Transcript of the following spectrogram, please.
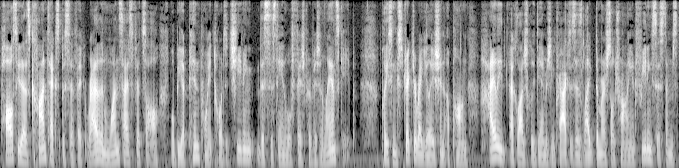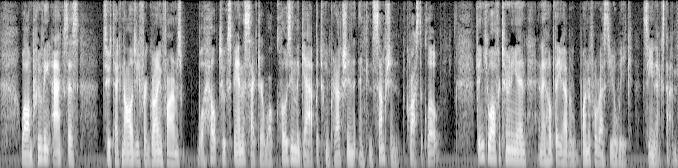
policy that is context specific rather than one size fits all will be a pinpoint towards achieving this sustainable fish provision landscape. Placing stricter regulation upon highly ecologically damaging practices like demersal trawling and feeding systems, while improving access to technology for growing farms, will help to expand the sector while closing the gap between production and consumption across the globe. Thank you all for tuning in, and I hope that you have a wonderful rest of your week. See you next time.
